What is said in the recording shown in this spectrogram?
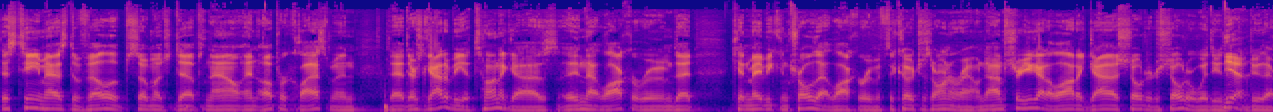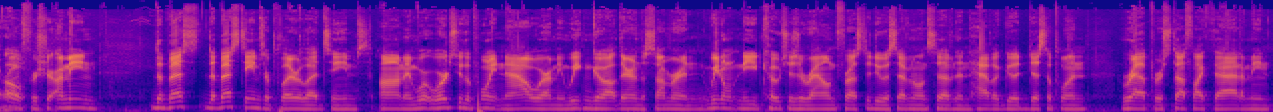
this team has developed so much depth now and upperclassmen that there's got to be a ton of guys in that locker room that can maybe control that locker room if the coaches aren't around. Now, I'm sure you got a lot of guys shoulder to shoulder with you that can do that oh, right. Oh, for sure. I mean, the best the best teams are player led teams, um, and we're we're to the point now where I mean we can go out there in the summer and we don't need coaches around for us to do a seven on seven and have a good discipline rep or stuff like that. I mean,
